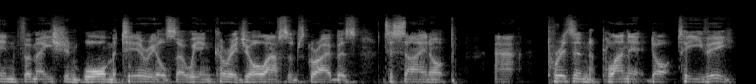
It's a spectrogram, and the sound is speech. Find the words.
information war material. So we encourage all our subscribers to sign up at prisonplanet.tv.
